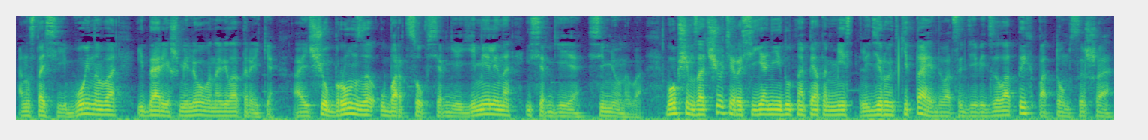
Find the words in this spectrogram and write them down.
Анастасия Войнова и Дарья Шмелева на велотреке. А еще бронза у борцов Сергея Емелина и Сергея Семенова. В общем зачете россияне идут на пятом месте. Лидирует Китай 29 золотых, потом США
